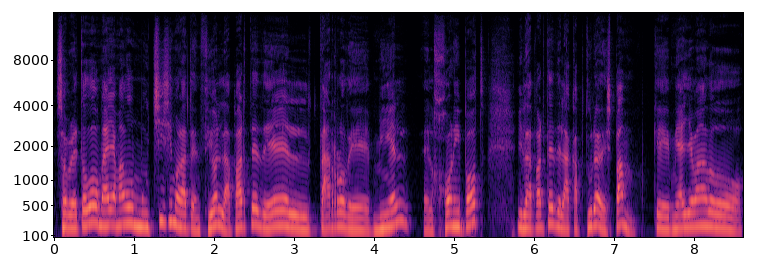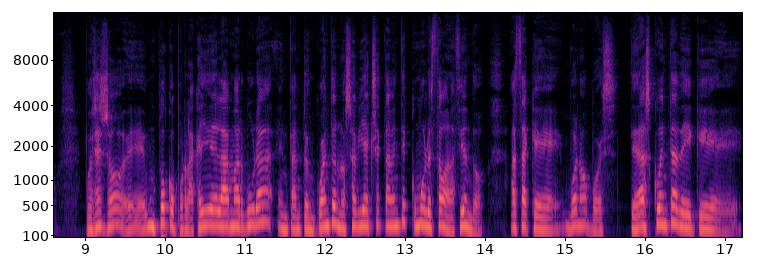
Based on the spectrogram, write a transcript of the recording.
Sobre todo me ha llamado muchísimo la atención la parte del tarro de miel, el honeypot, y la parte de la captura de spam, que me ha llevado, pues eso, eh, un poco por la calle de la amargura, en tanto en cuanto no sabía exactamente cómo lo estaban haciendo. Hasta que, bueno, pues te das cuenta de que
